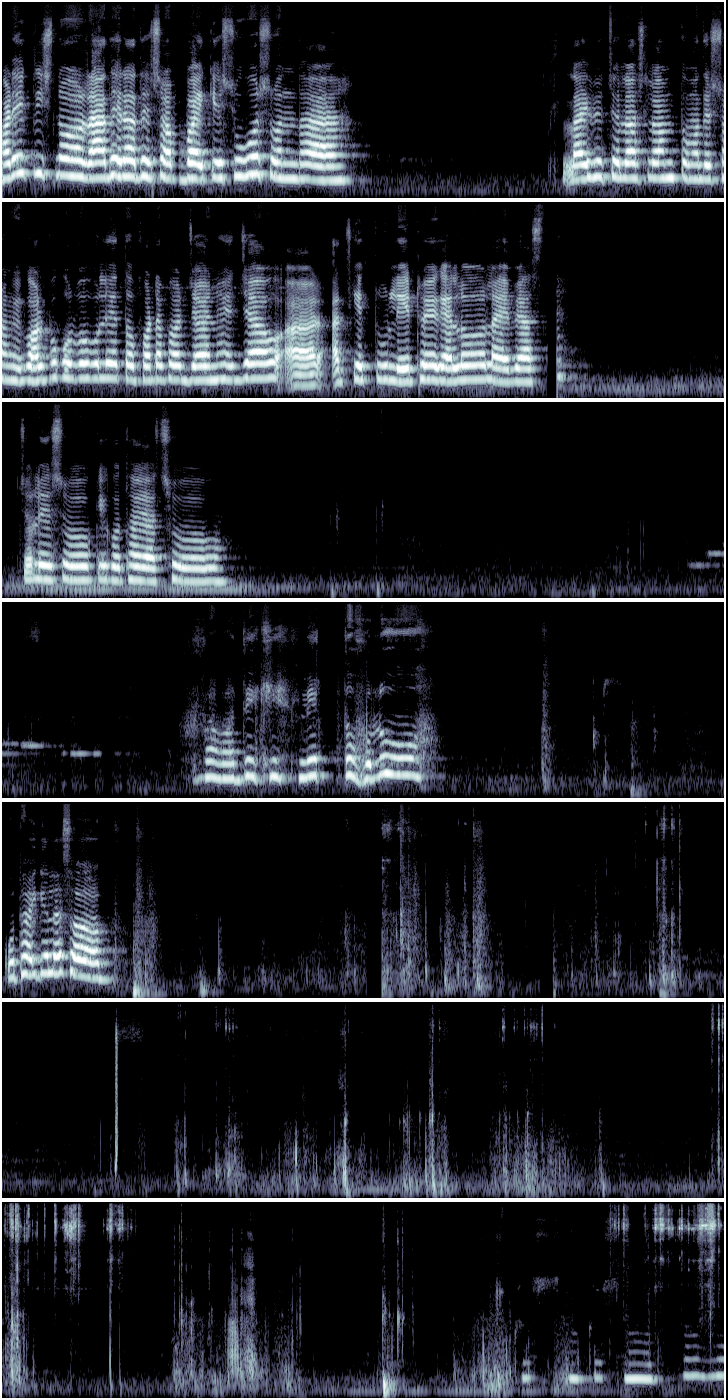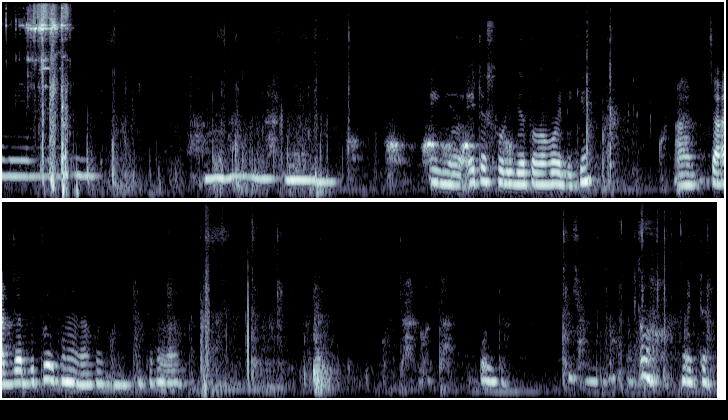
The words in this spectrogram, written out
হরে কৃষ্ণ, রাধে রাধে সবাইকে। শুভ সন্ধ্যা। লাইভে চলে আসলাম। তোমাদের সঙ্গে গল্প করব বলে। তো ফটাফট জয়েন হয়ে যাও। আর আজকে একটু লেট হয়ে গেল লাইভে আসতে। চলে এসো, কে কোথায় আছো? বাবা, দেখি লেট তো হলো। কোথায় গেলে সব? কৃষ্ণ কৃষ্ণ এটা সরিয়ে দিত বাবা ওইদিকে। আর চার্জার দুটো এখানে রাখো এখানে ভিতরে রাখ। কোনটা? তো এটা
